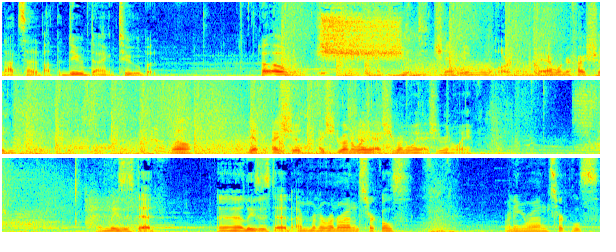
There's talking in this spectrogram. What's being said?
not sad about the dude dying too, but... Uh-oh. Shit. Champion Moonlord. Okay, I wonder if I shouldn't... Well, yep, I should. I should run away. I should run away. I should run away. And Lisa's dead. Uh, Lisa's dead. I'm gonna run around in circles. Running around in circles.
